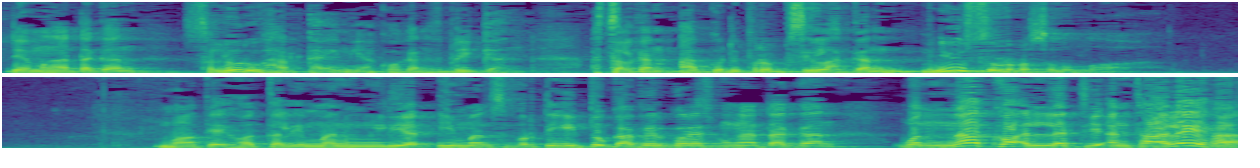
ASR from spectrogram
Dia mengatakan seluruh harta ini aku akan berikan asalkan aku dipersilahkan menyusul Rasulullah. Maka hotel iman melihat iman seperti itu kafir Quraisy mengatakan wanaqa allati anta 'alaiha.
